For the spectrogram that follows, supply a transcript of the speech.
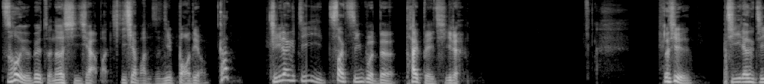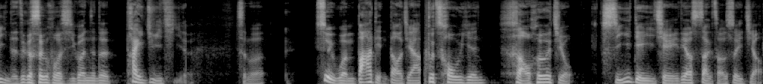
之后有被转到西洽版，西洽版直接爆掉。看，吉良吉影上新闻的太北齐了，而且吉良吉影的这个生活习惯真的太具体了，什么？睡晚八点到家，不抽烟，少喝酒，十一点以前一定要上床睡觉。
